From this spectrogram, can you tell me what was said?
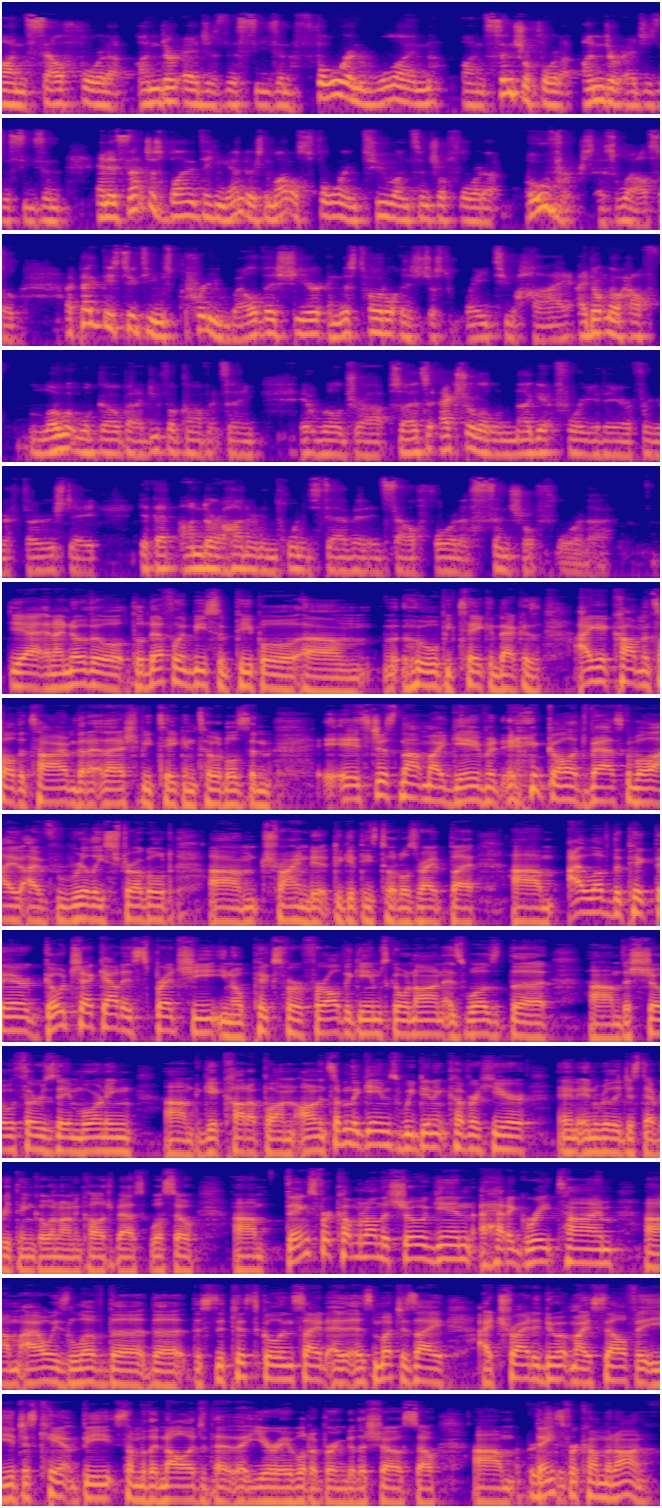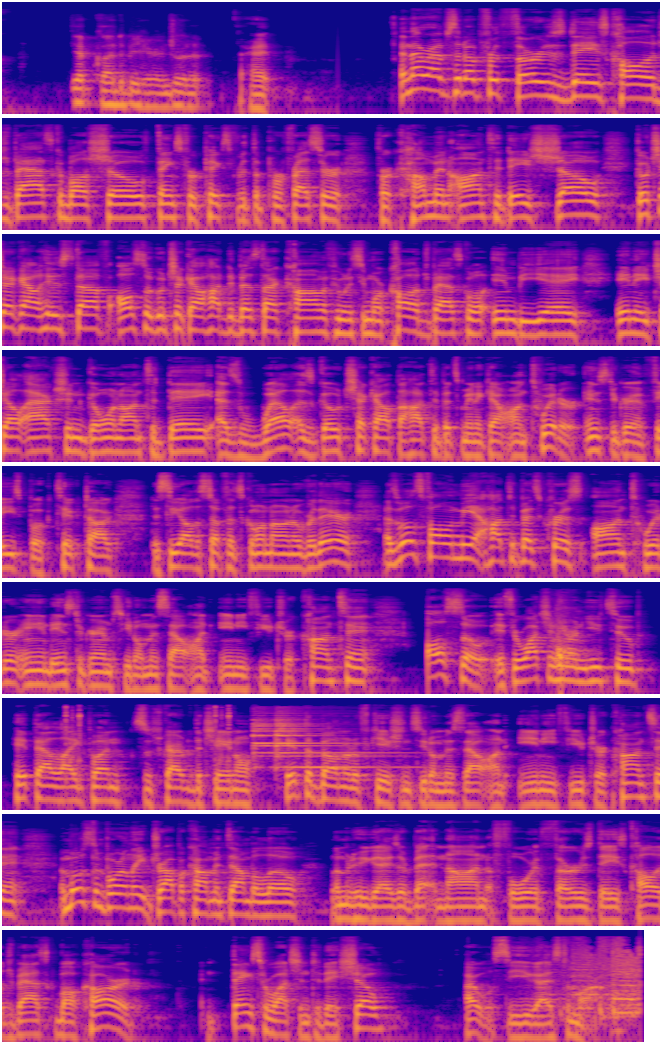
on South Florida under edges this season, four and one on Central Florida under edges this season. And it's not just blinded taking unders, the model's four and two on Central Florida overs as well. So I pegged these two teams pretty well this year, and this total is just way too high. I don't know how low it will go, but I do feel confident saying it will drop. So that's an extra little nugget for you there for your Thursday. Get that under 127 in South Florida, Central Florida. Yeah, and I know there'll there'll definitely be some people um, who will be taking that because I get comments all the time that I, that I should be taking totals, and it's just not my game in, in college basketball. I, have really struggled um, trying to, to get these totals right, but um, I love the pick there. Go check out his spreadsheet. You know, picks for, for all the games going on, as well as the um, the show Thursday morning um, to get caught up on on some of the games we didn't cover here, and, and really just everything going on in college basketball. So, um, thanks for coming on the show again. I had a great time. I always always love the the the statistical insight as much as I I try to do it myself. It, you just can't beat some of the knowledge that, that you're able to bring to the show. So um, thanks for coming on. Yep, glad to be here. Enjoyed it. All right. And that wraps it up for Thursday's college basketball show. Thanks for picks for the professor for coming on today's show. Go check out his stuff. Also, go check out hottipbets.com if you want to see more college basketball, NBA, NHL action going on today, as well as go check out the Hot Tip Bets main account on Twitter, Instagram, Facebook, TikTok to see all the stuff that's going on over there, as well as follow me at Hot Chris on Twitter and Instagram so you don't miss out on any future content. Also, if you're watching here on YouTube, hit that like button, subscribe to the channel, hit the bell notification so you don't miss out on any future content. And most importantly, drop a comment down below. Let me know who you guys are betting on for Thursday's college basketball card. And thanks for watching today's show. I will see you guys tomorrow.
